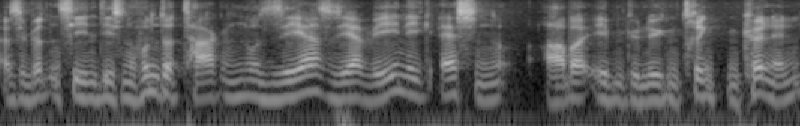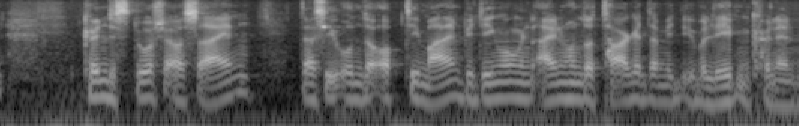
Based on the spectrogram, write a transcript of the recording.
Also würden sie in diesen 100 Tagen nur sehr, sehr wenig essen, aber eben genügend trinken können, könnte es durchaus sein, dass sie unter optimalen Bedingungen 100 Tage damit überleben können.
